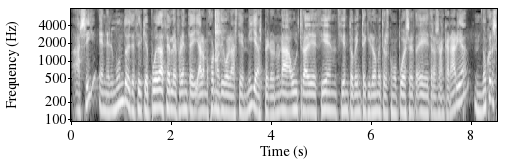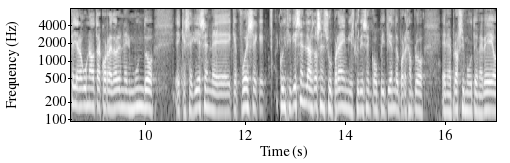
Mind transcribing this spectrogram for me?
así en el mundo? Es decir, que pueda hacerle frente, y a lo mejor no digo las 100 millas, pero en una ultra de 100, 120 kilómetros como puede ser eh, tras Gran Canaria. ¿No crees que hay alguna otra corredora en el mundo eh, que se diesen, eh, que fuese, que coincidiesen las dos en su prime y estuviesen compitiendo, por ejemplo, en el próximo UTMB o,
